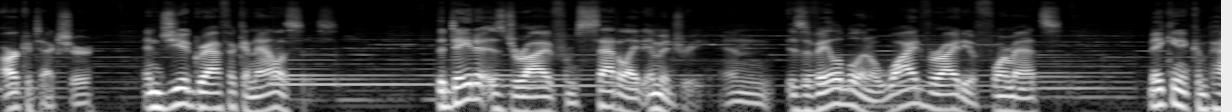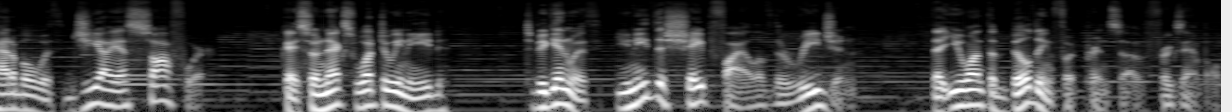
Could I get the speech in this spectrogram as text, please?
architecture, and geographic analysis. The data is derived from satellite imagery and is available in a wide variety of formats, making it compatible with GIS software. Okay, so next, what do we need? To begin with, you need the shapefile of the region that you want the building footprints of, for example.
